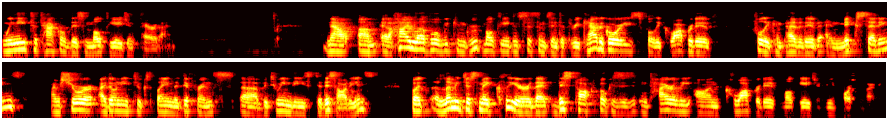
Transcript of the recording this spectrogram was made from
we need to tackle this multi-agent paradigm. Now, um, at a high level, we can group multi-agent systems into three categories, fully cooperative, fully competitive, and mixed settings. I'm sure I don't need to explain the difference uh, between these to this audience, but uh, let me just make clear that this talk focuses entirely on cooperative multi-agent reinforcement learning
